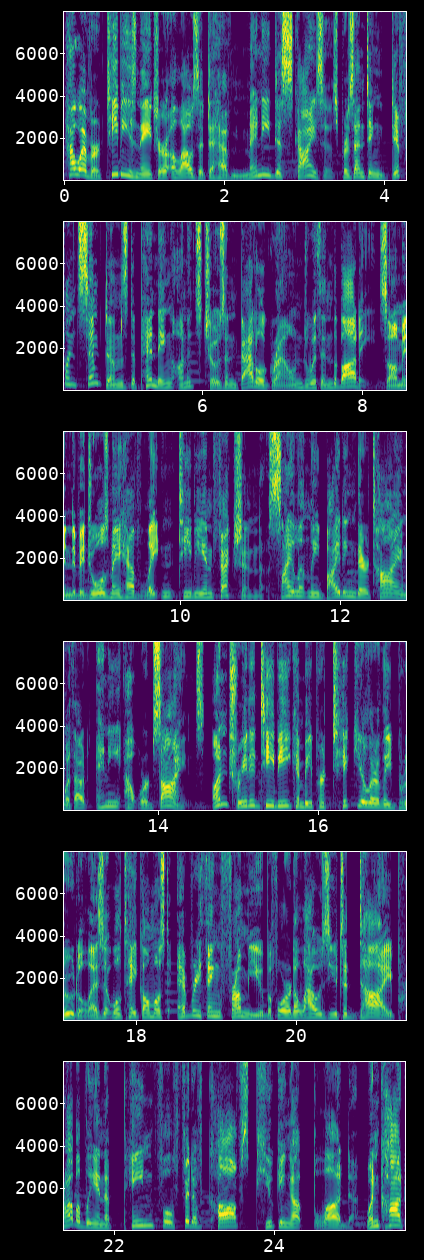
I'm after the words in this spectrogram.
However, TB's nature allows it to have many disguises, presenting different symptoms depending on its chosen battleground within the body. Some individuals may have latent TB infection, silently biding their time without any outward signs. Untreated TB can be particularly brutal as it will take almost everything from you before it allows you to die, probably in a painful fit of coughs, puking up blood. When caught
